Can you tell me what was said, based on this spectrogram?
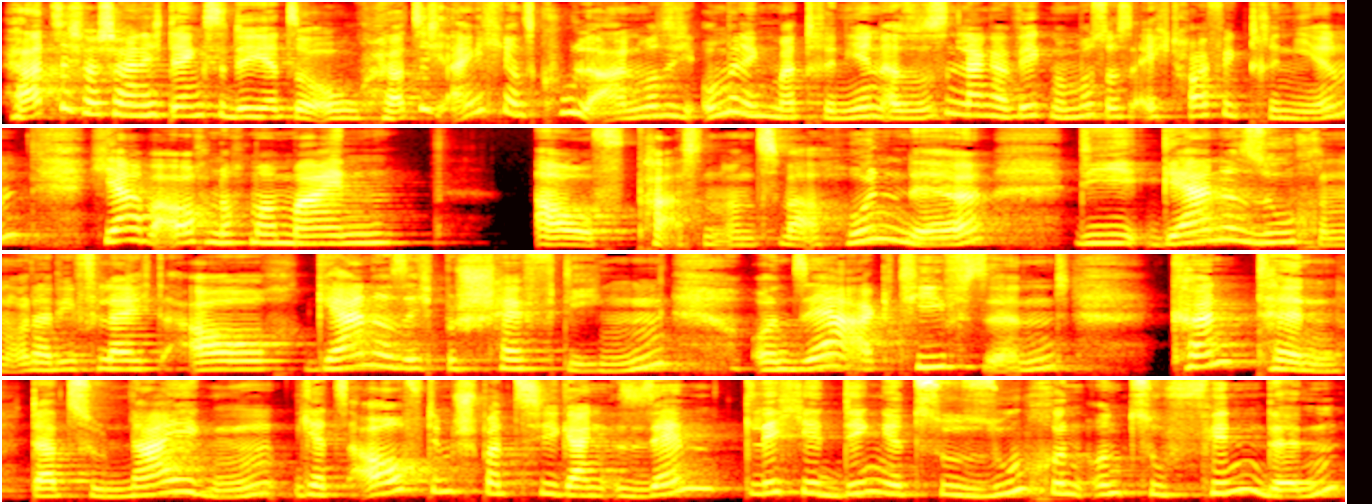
Hört sich wahrscheinlich, denkst du dir jetzt so, oh, hört sich eigentlich ganz cool an, muss ich unbedingt mal trainieren. Also es ist ein langer Weg, man muss das echt häufig trainieren. Hier aber auch nochmal mein Aufpassen. Und zwar Hunde, die gerne suchen oder die vielleicht auch gerne sich beschäftigen und sehr aktiv sind, könnten dazu neigen, jetzt auf dem Spaziergang sämtliche Dinge zu suchen und zu finden,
